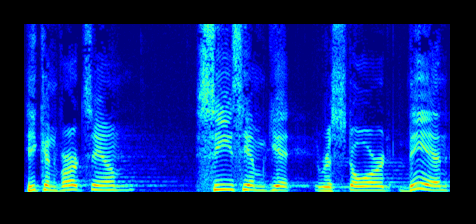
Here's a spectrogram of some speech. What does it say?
He converts him, sees him get restored. Then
